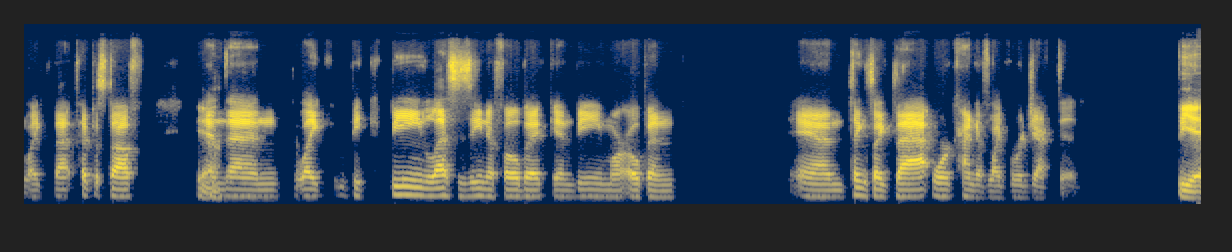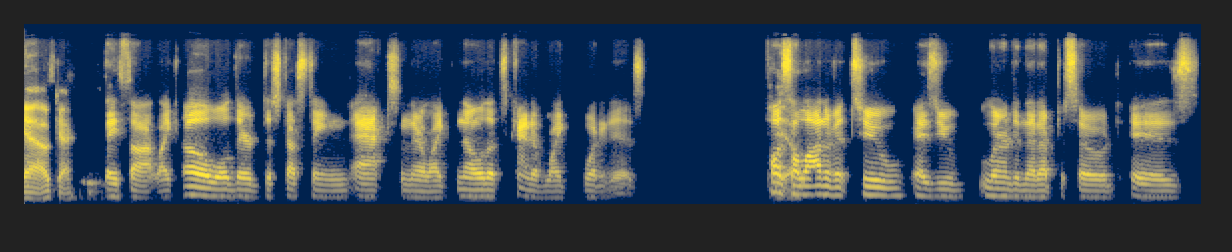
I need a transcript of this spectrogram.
like that type of stuff Yeah. and then like be, being less xenophobic and being more open and things like that were kind of like rejected yeah, okay. they thought like oh well they're disgusting acts and they're like no that's kind of like what it is plus Yeah. a lot of it too as you learned in that episode is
